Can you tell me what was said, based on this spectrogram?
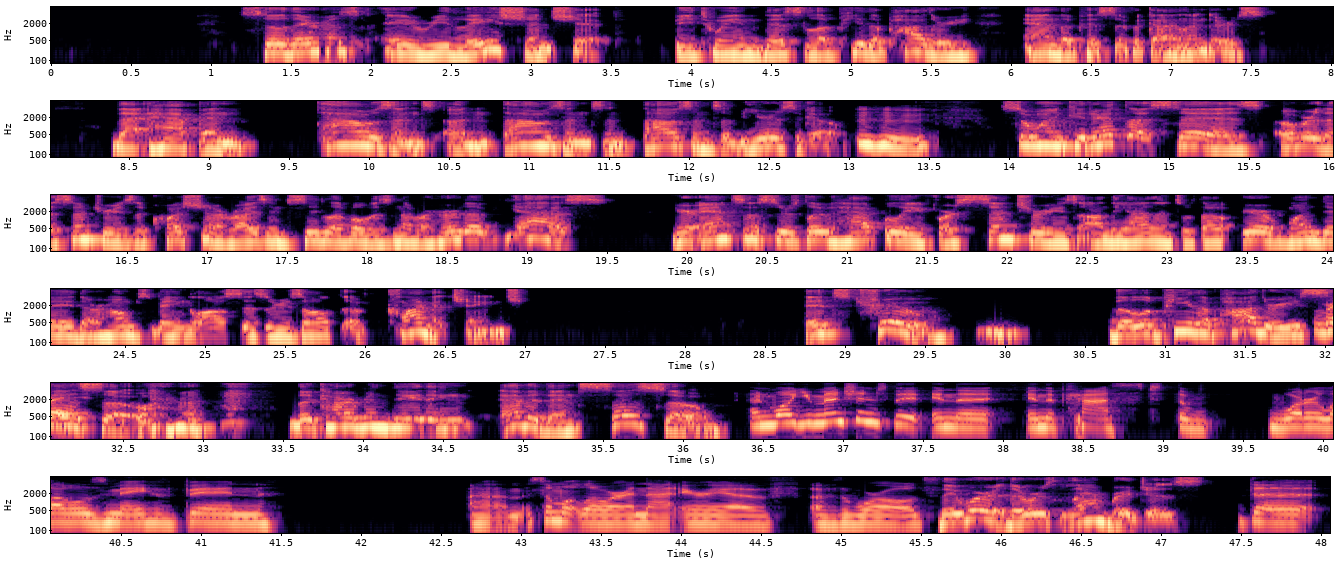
So there is a relationship between this Lapita pottery and the Pacific Islanders that happened thousands and thousands and thousands of years ago. Mm-hmm. So when Kirata says over the centuries the question of rising sea level was never heard of, yes, your ancestors lived happily for centuries on the islands without fear of one day their homes being lost as a result of climate change. It's true. The Lapita pottery says Right. so. the carbon dating evidence says so. And while you mentioned that in the in the past the water levels may have been um, somewhat lower in that area of, of the world, They were there was land bridges. the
